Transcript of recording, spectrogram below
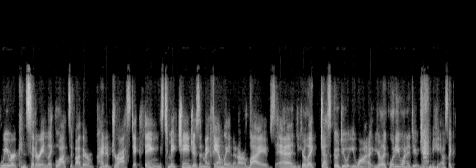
we were considering like lots of other kind of drastic things to make changes in my family and in our lives. And you're like, just go do what you want. You're like, what do you want to do, Jeni? I was like,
